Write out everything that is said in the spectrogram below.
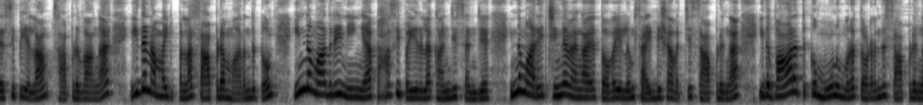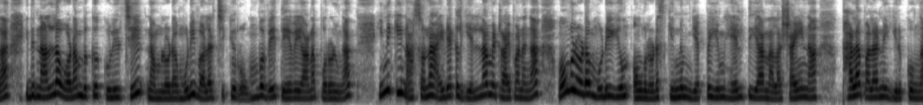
ரெசிபியெல்லாம் சாப்பிடுவாங்க. இதை நம்ம இப்போல்லாம் சாப்பிட மறந்துட்டோம். இந்த மாதிரி நீங்கள் பாசி பயிரில் கஞ்சி செஞ்சு இந்த மாதிரி சின்ன வெங்காய துவையலும் சைட் டிஷ்ஷாக வச்சு சாப்பிடுங்க. இதை வாரத்துக்கு மூணு முறை தொடர்ந்து சாப்பிடுங்க. இது நல்ல உடம்புக்கு குளிர்ச்சி நம்மளோட முடி வளர்ச்சிக்கு ரொம்பவே தேவையான பொருளுங்க. இன்னைக்கு நான் சொன்ன ஐடியாக்கள் எல்லாமே ட்ரை பண்ணுங்கள் உங்களோட முடியும் உங்களோட ஸ்கின்னும் எப்பயும் ஹெல்த்தியாக நல்லா ஷைனாக பல பலன்னு இருக்குங்க.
